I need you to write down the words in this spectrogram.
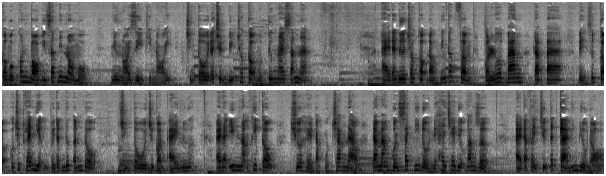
của một con bò bị dắt lên lò mổ. Nhưng nói gì thì nói, chính tôi đã chuẩn bị cho cậu một tương lai sán lạn ai đã đưa cho cậu đọc những tác phẩm của Lobang Rapa để giúp cậu có chút khái niệm về đất nước Ấn Độ. Chính tôi chứ còn ai nữa. Ai đã im lặng khi cậu chưa hề đọc một trang nào đã mang cuốn sách đi đổi lấy hai chai rượu vang dở. Ai đã phải chịu tất cả những điều đó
